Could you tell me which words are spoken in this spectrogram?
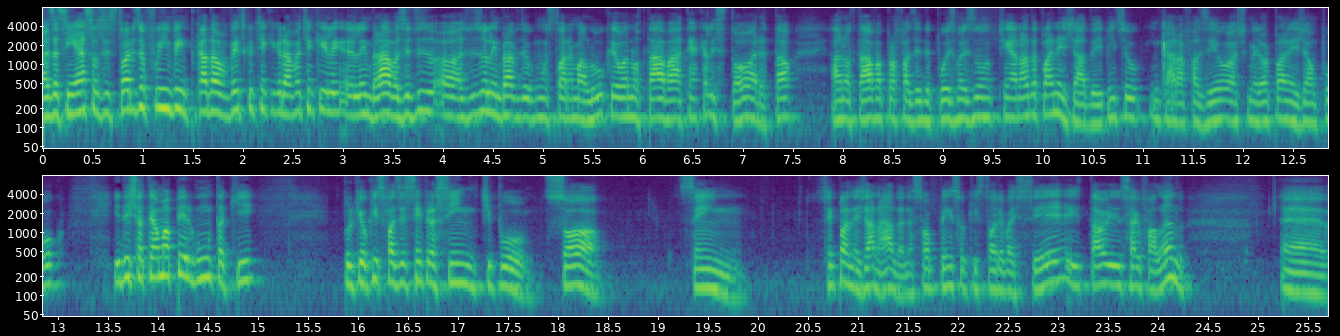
Mas assim, essas histórias eu fui inventando. Cada vez que eu tinha que gravar, eu tinha que lembrar. Às vezes, às vezes eu lembrava de alguma história maluca, eu anotava, ah, tem aquela história tal. Anotava para fazer depois, mas não tinha nada planejado. De repente, se eu encarar fazer, eu acho melhor planejar um pouco. E deixo até uma pergunta aqui, porque eu quis fazer sempre assim, tipo, só sem sem planejar nada, né? Só penso que história vai ser e tal e saio falando. É,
